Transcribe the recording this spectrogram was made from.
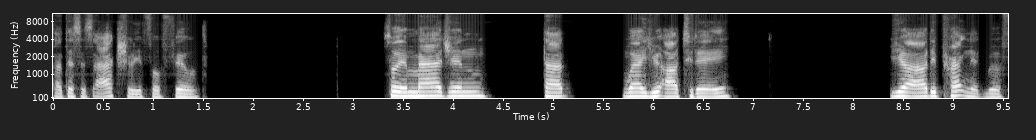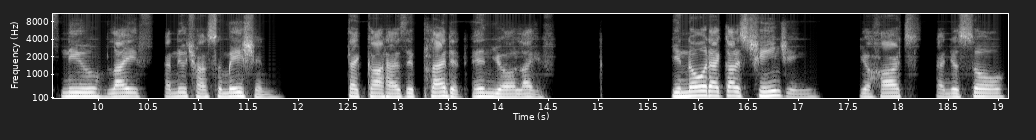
that this is actually fulfilled. So imagine that where you are today, you are already pregnant with new life and new transformation that God has planted in your life. You know that God is changing your heart and your soul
